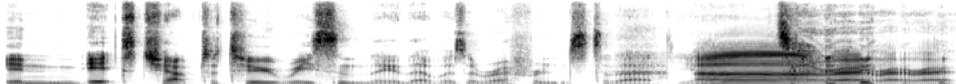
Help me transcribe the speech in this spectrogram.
in It Chapter 2 recently. There was a reference to that. Yeah. Ah, right, right, right.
